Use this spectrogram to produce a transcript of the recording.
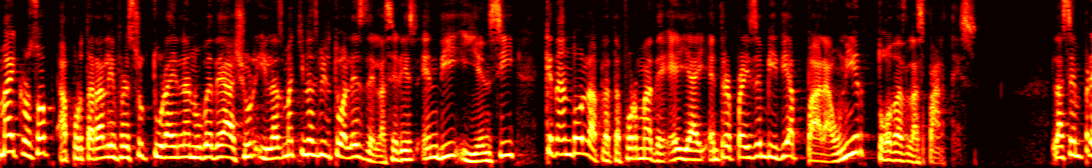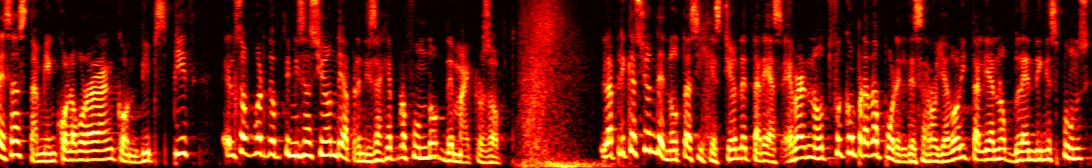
Microsoft aportará la infraestructura en la nube de Azure y las máquinas virtuales de las series ND y NC, quedando la plataforma de AI Enterprise Nvidia para unir todas las partes. Las empresas también colaborarán con DeepSpeed, el software de optimización de aprendizaje profundo de Microsoft. La aplicación de notas y gestión de tareas Evernote fue comprada por el desarrollador italiano Blending Spoons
